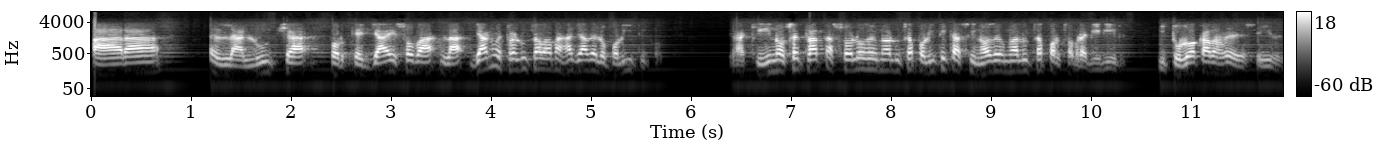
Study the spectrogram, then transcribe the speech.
para la lucha, porque ya eso va, la, ya nuestra lucha va más allá de lo político. Aquí no se trata solo de una lucha política, sino de una lucha por sobrevivir. Y tú lo acabas de decir.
